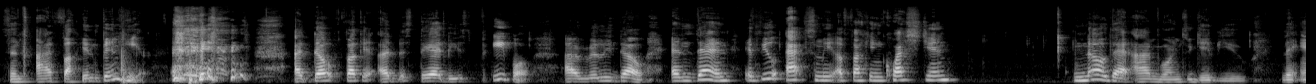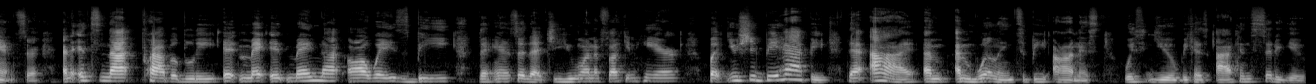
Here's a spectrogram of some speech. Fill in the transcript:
since I fucking been here. I don't fucking understand these people. I really don't. And then if you ask me a fucking question know that I'm going to give you the answer. And it's not probably it may it may not always be the answer that you want to fucking hear, but you should be happy that I am am willing to be honest with you because I consider you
